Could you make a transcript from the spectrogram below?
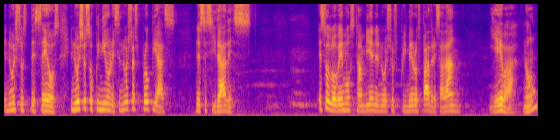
en nuestros deseos, en nuestras opiniones, en nuestras propias necesidades. Eso lo vemos también en nuestros primeros padres, Adán y Eva, ¿no?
